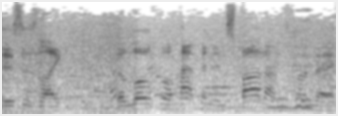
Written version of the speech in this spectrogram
This is like the local happening spot on Sunday.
